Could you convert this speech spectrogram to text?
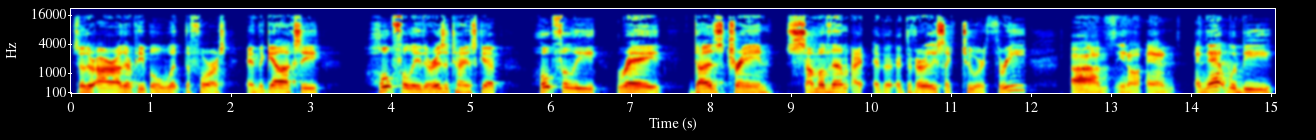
So there are other people with the Force in the galaxy. Hopefully there is a time skip. Hopefully Rey does train some of them, at the, at the very least, like two or three. Um, you know, and and that would be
